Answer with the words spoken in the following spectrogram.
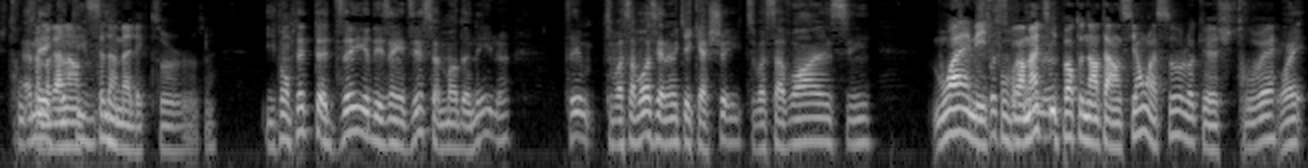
Je trouve Ah, que ça me ralentissait dans ma lecture. Ils vont peut-être te dire des indices à un moment donné, là. Tu vas savoir s'il y en a un qui est caché. Tu vas savoir si... Ouais, mais il faut si vraiment tu vois, qu'il là. porte une attention à ça, là, que je trouvais. Ouais.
